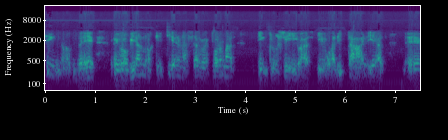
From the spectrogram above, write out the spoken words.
signos de, gobiernos que quieren hacer reformas inclusivas, igualitarias, eh,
